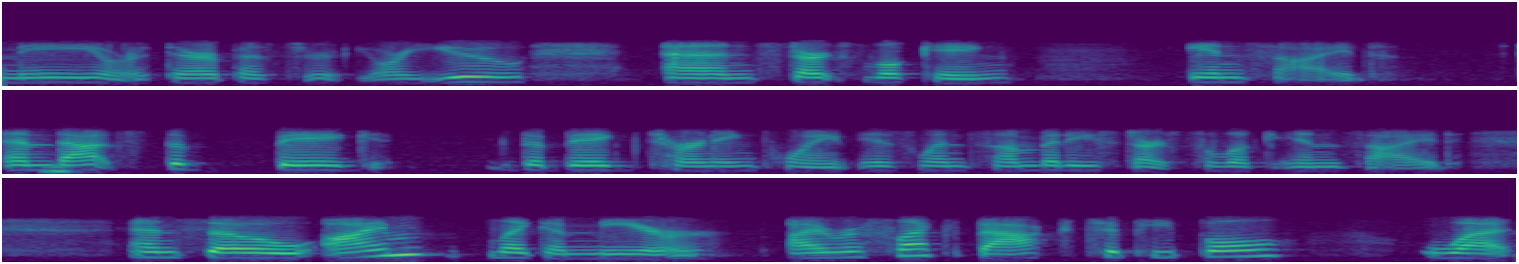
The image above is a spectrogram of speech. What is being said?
me or a therapist or, or you and starts looking inside. And mm. that's the big the big turning point is when somebody starts to look inside. And so I'm like a mirror. I reflect back to people what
